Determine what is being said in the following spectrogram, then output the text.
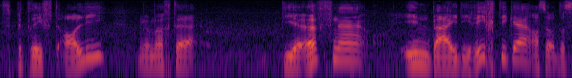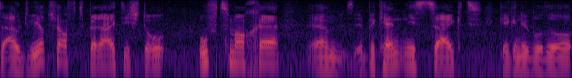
das betrifft alle. Wir möchten die öffnen in beide Richtungen, also dass auch die Wirtschaft bereit ist, aufzumachen, ähm, ein Bekenntnis zeigt gegenüber der,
